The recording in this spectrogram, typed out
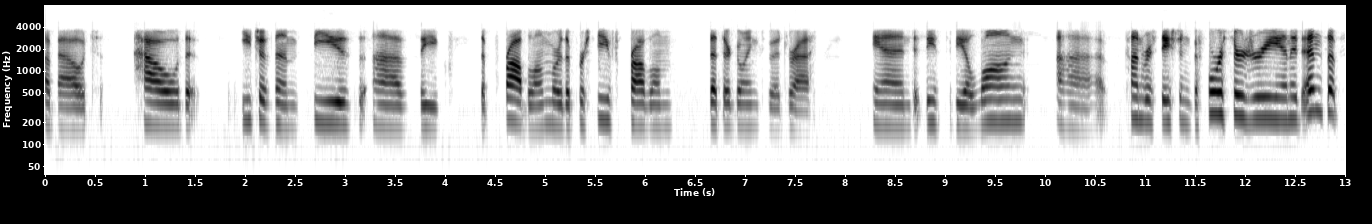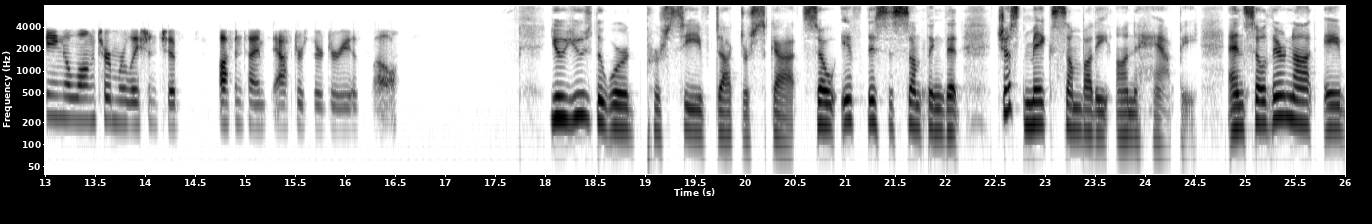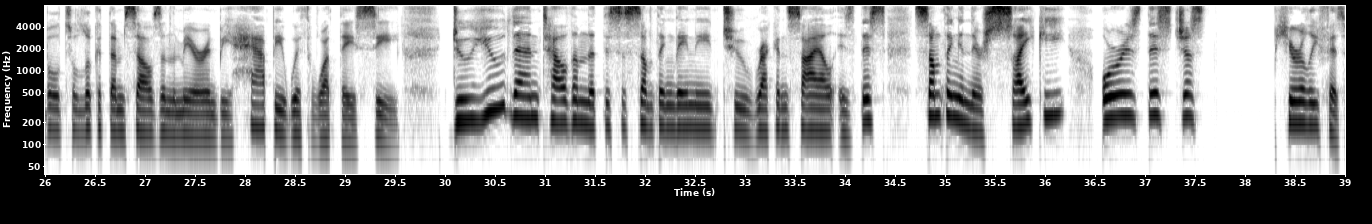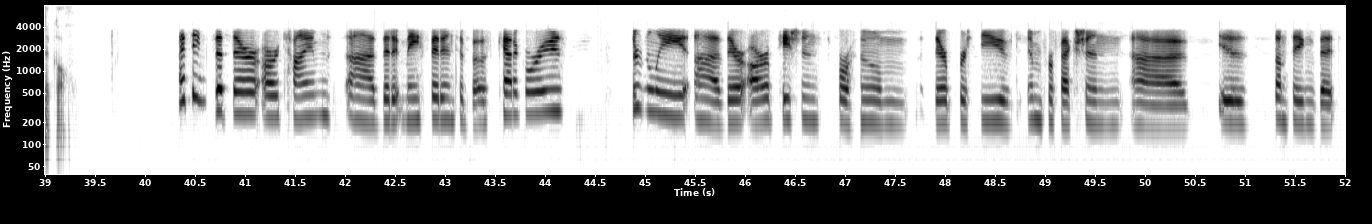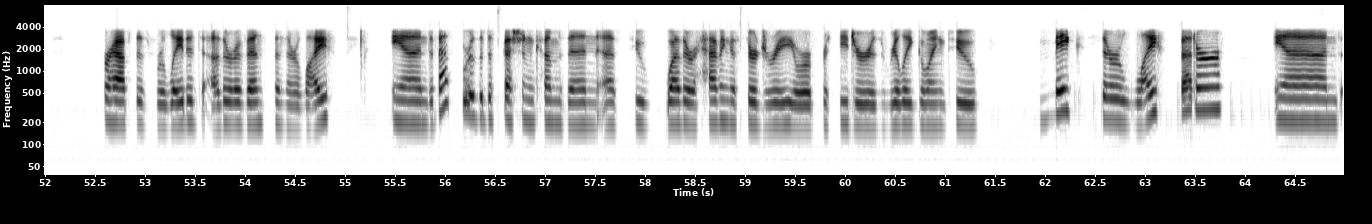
about how the each of them sees uh, the the problem or the perceived problem that they're going to address. And it needs to be a long uh, conversation before surgery, and it ends up being a long term relationship, oftentimes after surgery as well. You use the word perceived, Dr. Scott. So if this is something that just makes somebody unhappy, and so they're not able to look at themselves in the mirror and be happy with what they see, do you then tell them that this is something they need to reconcile? Is this something in their psyche, or is this just purely physical? I think that there are times uh, that it may fit into both categories certainly uh, there are patients for whom their perceived imperfection uh, is something that perhaps is related to other events in their life. And that's where the discussion comes in as to whether having a surgery or a procedure is really going to make their life better and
